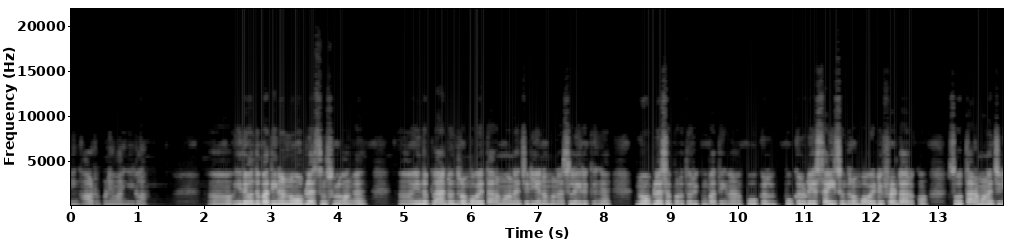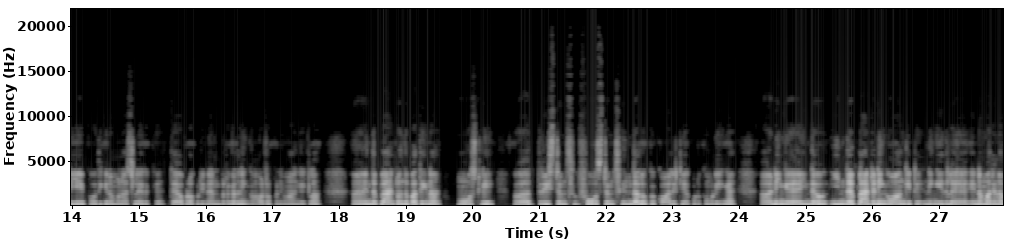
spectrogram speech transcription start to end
நீங்கள் ஆர்டர் பண்ணி வாங்கிக்கலாம். இது வந்து பார்த்திங்கன்னா நோ பிளஸ்ன்னு சொல்லுவாங்க. இந்த பிளான்ட் வந்து ரொம்பவே தரமான செடியாக நம்ம நர்ஸில் இருக்குங்க. நோ பிளஸை பொறுத்த வரைக்கும் பார்த்திங்கன்னா பூக்கள் பூக்களுடைய சைஸ் வந்து ரொம்பவே டிஃப்ரெண்ட்டாக இருக்கும். ஸோ தரமான செடியை இப்போதைக்கு நம்ம நர்ஸில் இருக்குது தேவைப்படக்கூடிய நண்பர்கள் நீங்கள் ஆர்டர் பண்ணி வாங்கிக்கலாம். இந்த பிளான்ட் வந்து பார்த்திங்கன்னா mostly three stems four stems இந்த அளவுக்கு குவாலிட்டியாக கொடுக்க முடியுங்க. நீங்கள் இந்த இந்த பிளான்ட்டை நீங்கள் வாங்கிட்டு நீங்கள் இதில் என்ன மாதிரியான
